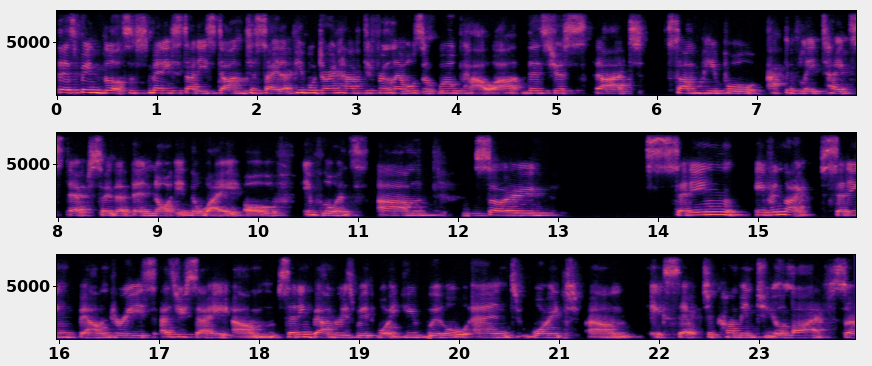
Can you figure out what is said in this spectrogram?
there's been lots of many studies done to say that people don't have different levels of willpower. There's just that some people actively take steps so that they're not in the way of influence. Um, mm-hmm. So setting even like setting boundaries as you say um, setting boundaries with what you will and won't um, accept to come into your life. So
